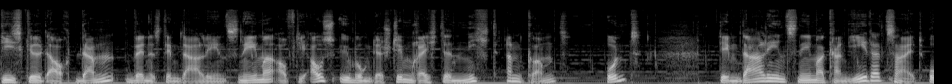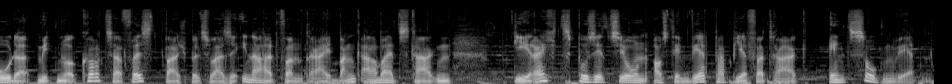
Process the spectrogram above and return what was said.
Dies gilt auch dann, wenn es dem Darlehensnehmer auf die Ausübung der Stimmrechte nicht ankommt und dem Darlehensnehmer kann jederzeit oder mit nur kurzer Frist, beispielsweise innerhalb von drei Bankarbeitstagen, die Rechtsposition aus dem Wertpapiervertrag entzogen werden.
